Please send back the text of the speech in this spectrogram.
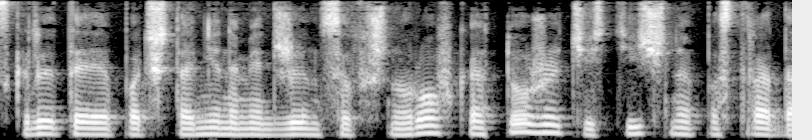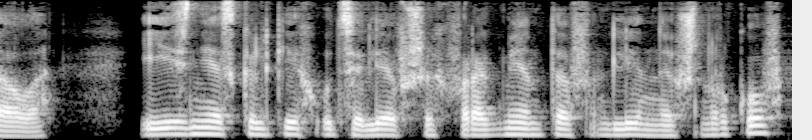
Скрытая под штанинами джинсов шнуровка тоже частично пострадала, и из нескольких уцелевших фрагментов длинных шнурков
